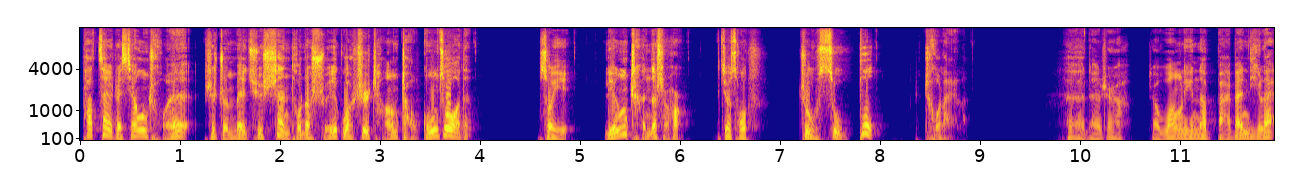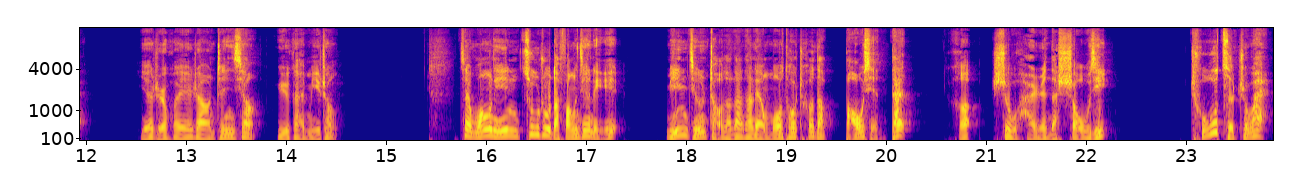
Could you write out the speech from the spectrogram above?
他载着香纯是准备去汕头的水果市场找工作的，所以凌晨的时候就从住宿部出来了。但是啊，这王林的百般抵赖，也只会让真相欲盖弥彰。在王林租住的房间里，民警找到了那辆摩托车的保险单和受害人的手机，除此之外。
